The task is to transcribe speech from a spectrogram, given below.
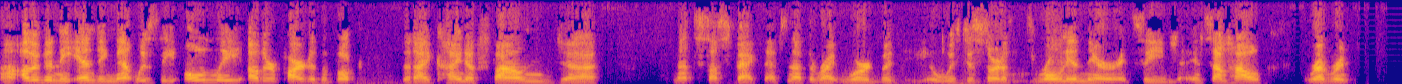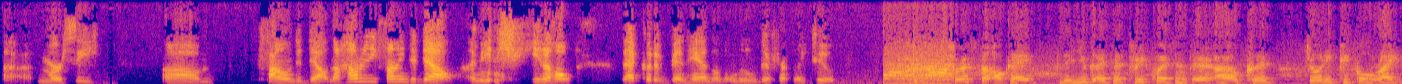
Uh, other than the ending, that was the only other part of the book that I kind of found uh, not suspect. That's not the right word, but it was just sort of thrown in there. It seemed, and somehow Reverend uh, Mercy um, found Adele. Now, how did he find Adele? I mean, you know, that could have been handled a little differently too. First, okay, you guys had three questions there. Uh, could Jodi Picoult write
